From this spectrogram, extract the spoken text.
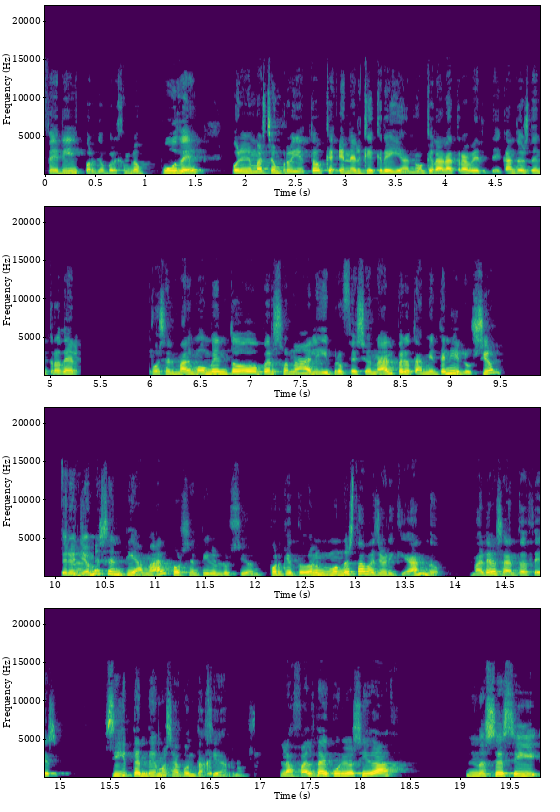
feliz porque, por ejemplo, pude poner en marcha un proyecto que, en el que creía, ¿no? que era la Travelteca. Entonces, dentro del pues el mal momento personal y profesional, pero también tenía ilusión. Pero yo me sentía mal por sentir ilusión, porque todo el mundo estaba lloriqueando, ¿vale? O sea, entonces, sí tendemos a contagiarnos. La falta de curiosidad, no sé si,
